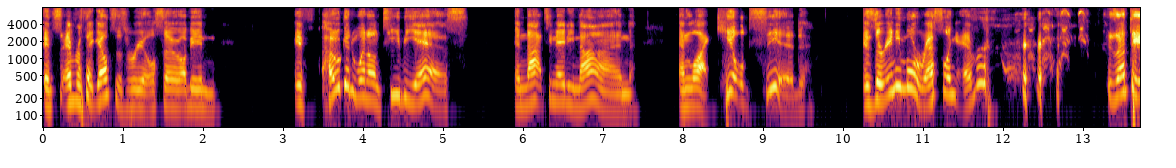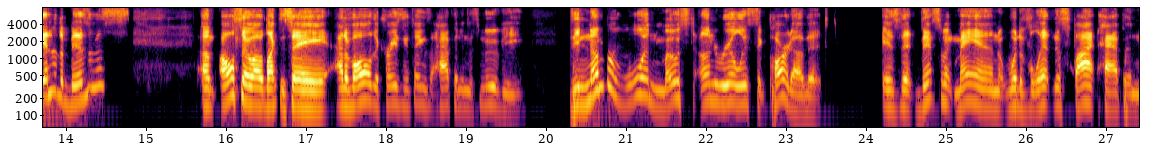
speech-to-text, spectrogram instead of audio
it's everything else is real. So I mean, if Hogan went on TBS in 1989 and like killed Sid, is there any more wrestling ever? is that the end of the business? Um, also, I would like to say, out of all the crazy things that happened in this movie, the number one most unrealistic part of it is that Vince McMahon would have let this fight happen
